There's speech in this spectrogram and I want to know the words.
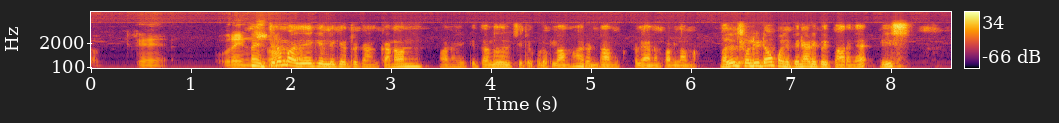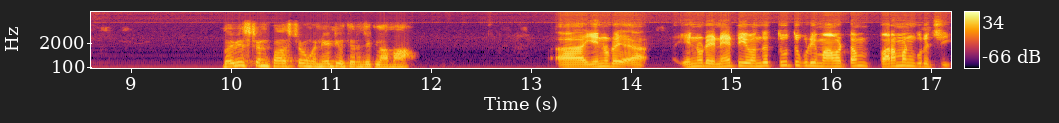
ஓகே. திரும்ப அதே கேள்வி கேட்டிருக்காங்க. கணவன் மனைவிக்கு தள்ளுதல் சீட்டு கொடுக்கலாமா ரெண்டாம் கல்யாணம் பண்ணலாமா? பதில் சொல்லிட்டோம். கொஞ்சம் பின்னாடி போய் பாருங்க ப்ளீஸ் பவிஸ்டன் பாஸ்டர் உங்க நேட்டிவ் தெரிஞ்சுக்கலாமா? என்னுடைய என்னுடைய நேட்டிவ் வந்து தூத்துக்குடி மாவட்டம் பரமன்குறிச்சி.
